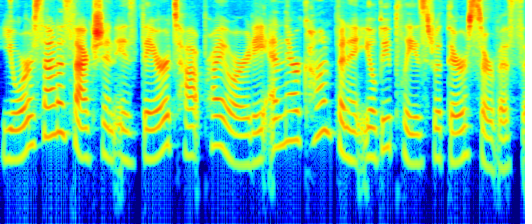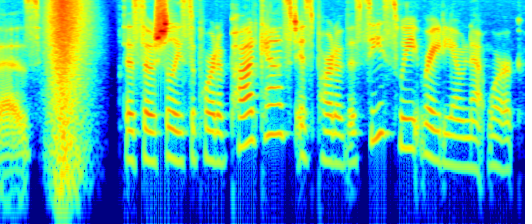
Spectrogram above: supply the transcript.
Your satisfaction is their top priority, and they're confident you'll be pleased with their services. The Socially Supportive Podcast is part of the C Suite Radio Network.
